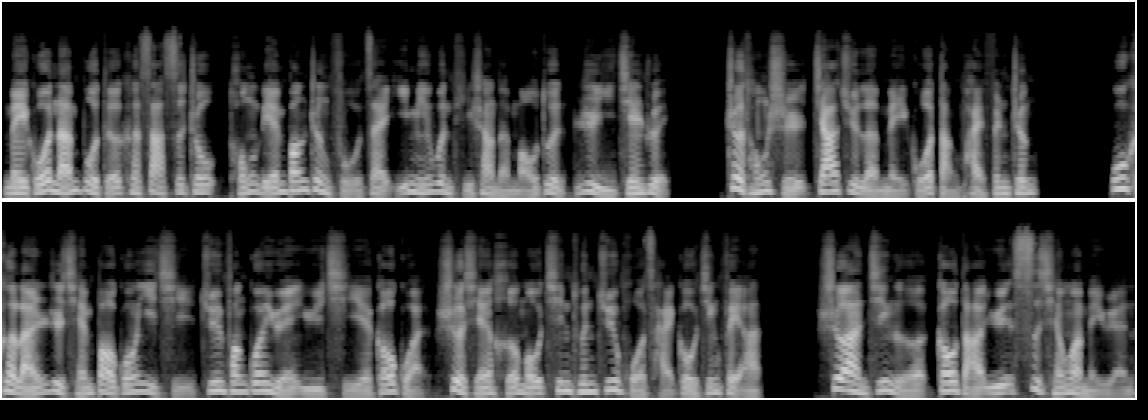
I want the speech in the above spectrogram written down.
美国南部德克萨斯州同联邦政府在移民问题上的矛盾日益尖锐，这同时加剧了美国党派纷争。乌克兰日前曝光一起军方官员与企业高管涉嫌合谋侵吞军火采购经费案，涉案金额高达约四千万美元，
